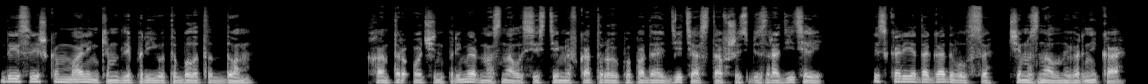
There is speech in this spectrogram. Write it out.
да и слишком маленьким для приюта был этот дом. Хантер очень примерно знал о системе, в которую попадают дети, оставшись без родителей, и скорее догадывался, чем знал наверняка,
